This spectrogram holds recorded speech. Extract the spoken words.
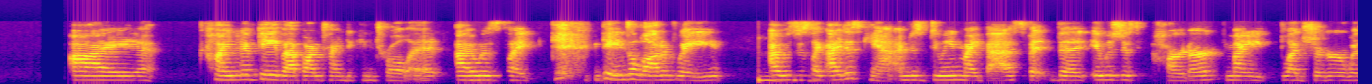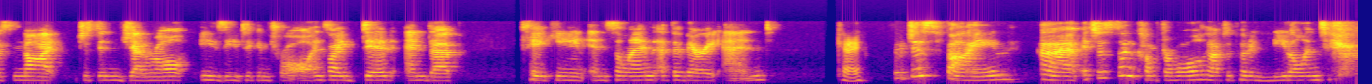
I kind of gave up on trying to control it. I was like gained a lot of weight. I was just like, I just can't. I'm just doing my best, but the it was just harder. My blood sugar was not just in general easy to control, and so I did end up taking insulin at the very end, Okay. which is fine. Uh, it's just uncomfortable to have to put a needle into your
